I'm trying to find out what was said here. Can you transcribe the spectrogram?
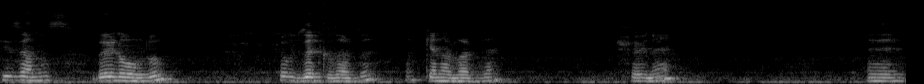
Pizzamız böyle oldu. Çok güzel kızardı. Bak kenarlardan. Şöyle. Evet.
